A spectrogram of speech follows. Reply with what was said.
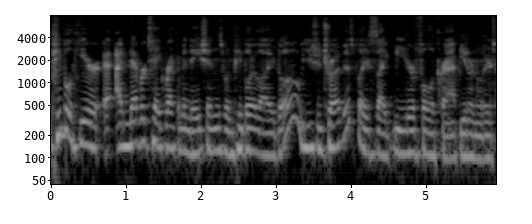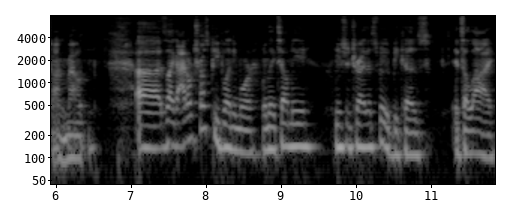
people here, I never take recommendations when people are like, "Oh, you should try this place." It's like you're full of crap. You don't know what you're talking about. Uh, it's like I don't trust people anymore when they tell me you should try this food because it's a lie.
